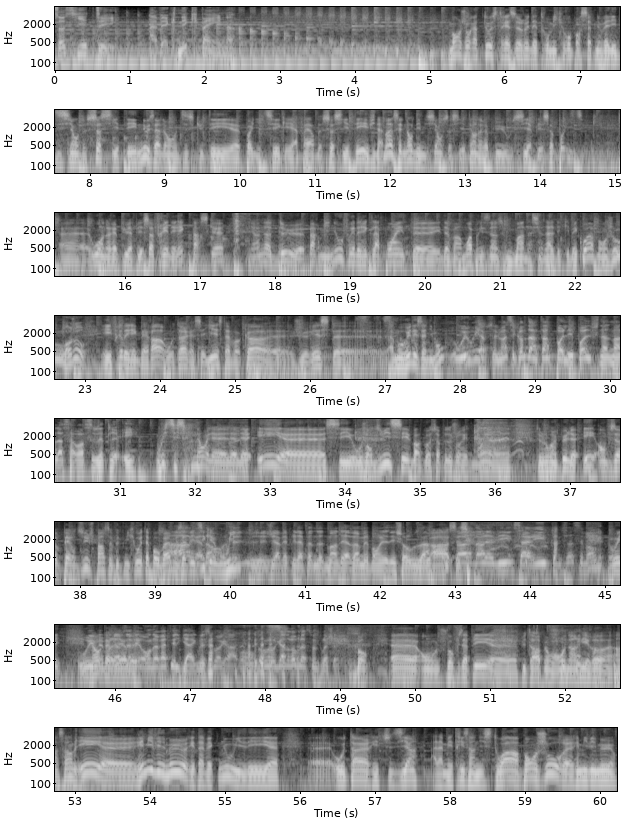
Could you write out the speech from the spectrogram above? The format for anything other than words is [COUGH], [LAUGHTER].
Société avec Nick Payne. Bonjour à tous, très heureux d'être au micro pour cette nouvelle édition de Société. Nous allons discuter euh, politique et affaires de société. Évidemment, c'est le nom d'émission Société, on aurait pu aussi appeler ça politique. Euh, ou on aurait pu appeler ça Frédéric parce qu'il y en a deux euh, parmi nous. Frédéric Lapointe euh, est devant moi, président du Mouvement national des Québécois. Bonjour. Bonjour. Et Frédéric Bérard, auteur, essayiste, avocat, juriste, amoureux des animaux. Oui, oui, absolument. C'est comme dans le temps de Paul et Paul, finalement, là, savoir si vous êtes le « et ». Oui, c'est ça. Non, le, le, et, c'est aujourd'hui, c'est... Bon, ça peut toujours être moi, toujours un peu le « et ». On vous a perdu, je pense, votre micro n'était pas ouvert. vous Ah, avez dit que oui. J'avais pris la peine de le demander avant, mais bon, il y a des choses, hein. Ah, Comme c'est ça, ça. Dans la vie, ça arrive comme ça, c'est bon? Oui. Oui, Non, mais voilà, derrière vous avez- le- on a raté le gag, mais c'est pas grave. On, on le regardera pour la semaine prochaine. [LAUGHS] Bon, euh, on- je vais vous appeler euh, plus tard, puis on, on en rira [LAUGHS] ensemble. Et euh, Rémi Villemur est avec nous. Il est auteur, étudiant à la maîtrise en histoire. Bonjour, Rémi Villemur.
